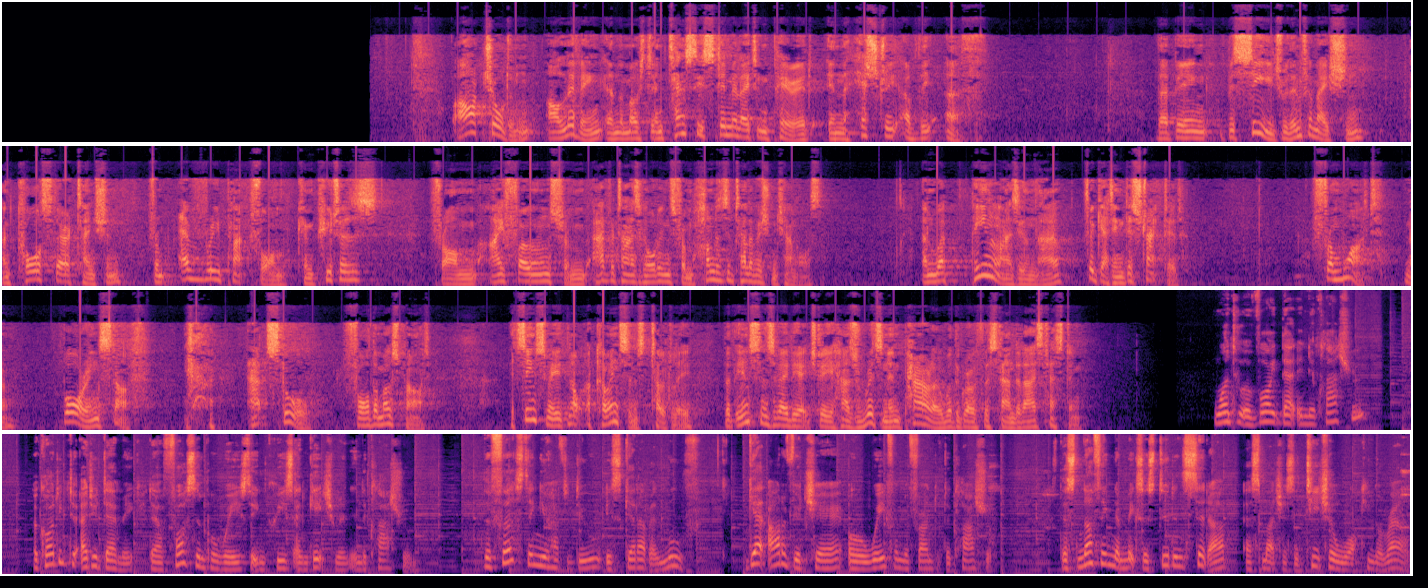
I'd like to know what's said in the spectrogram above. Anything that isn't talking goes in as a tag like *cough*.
Our children are living in the most intensely stimulating period in the history of the earth. They're being besieged with information and calls for their attention from every platform computers, from iPhones, from advertising holdings, from hundreds of television channels. And we're penalizing them now for getting distracted. From what? You know, boring stuff *laughs* at school, for the most part. It seems to me it's not a coincidence totally that the incidence of ADHD has risen in parallel with the growth of standardized testing. Want to avoid that in your classroom? According to Edudemic, there are four simple ways to increase engagement in the classroom. The first thing you have to do is get up and move. Get out of your chair or away from the front of the classroom. There's nothing that makes a student sit up as much as a teacher walking around.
